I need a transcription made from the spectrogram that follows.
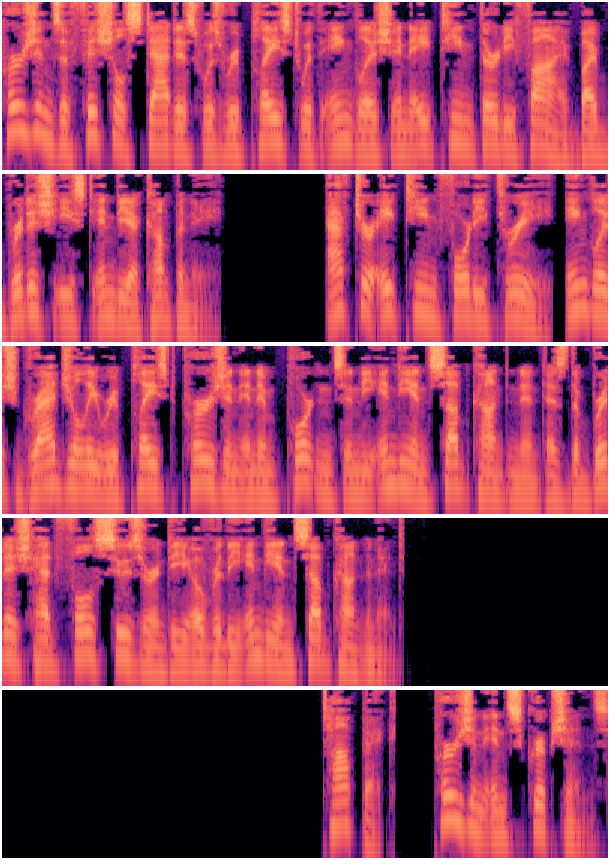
Persian's official status was replaced with English in 1835 by British East India Company. After 1843, English gradually replaced Persian in importance in the Indian subcontinent as the British had full suzerainty over the Indian subcontinent. Persian inscriptions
